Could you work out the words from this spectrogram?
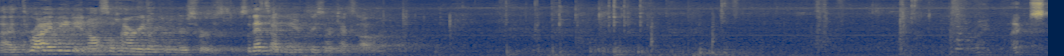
uh, thriving and also hiring Oaklanders first. So that's how we increase our tax dollar. All right, next.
